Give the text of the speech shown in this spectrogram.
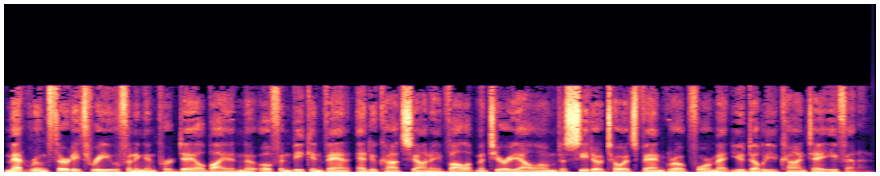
Met room 33 oefeningen per deel bij de oefenbeken van educatione volop materiaal om de Cito toets van groep voor met UW kind te evennen.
